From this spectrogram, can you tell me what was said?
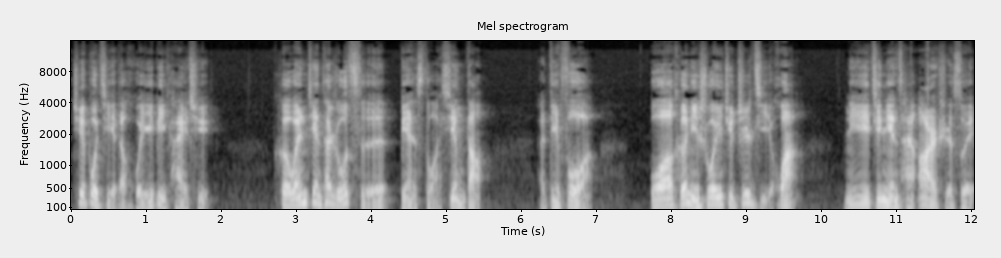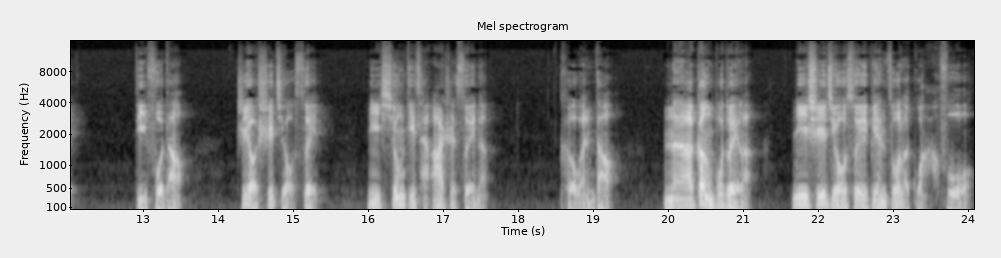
却不解的回避开去。可闻见他如此，便索性道：“呃地父，我和你说一句知己话。你今年才二十岁。”地父道：“只有十九岁，你兄弟才二十岁呢。”可闻道：“那更不对了。你十九岁便做了寡妇，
